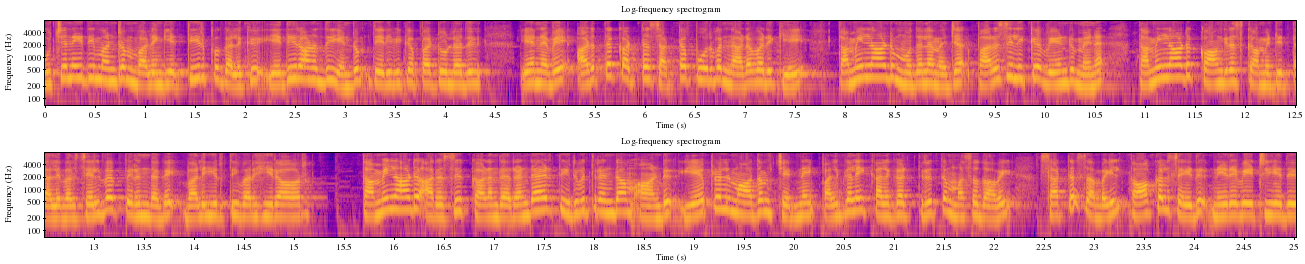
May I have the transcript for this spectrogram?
உச்சநீதிமன்றம் வழங்கிய தீர்ப்புகளுக்கு எதிரானது என்றும் தெரிவிக்கப்பட்டுள்ளது. எனவே அடுத்த கட்ட சட்டப்பூர்வ நடவடிக்கையை தமிழ்நாடு முதலமைச்சர் பரிசீலிக்க வேண்டுமென தமிழ்நாடு காங்கிரஸ் கமிட்டி தலைவர் செல்வ பெருந்தகை வலியுறுத்தி வருகிறார். தமிழ்நாடு அரசு கடந்த ரெண்டாயிரத்தி இருபத்தி ரெண்டாம் ஆண்டு ஏப்ரல் மாதம் சென்னை பல்கலைக்கழக திருத்த மசோதாவை சட்டசபையில் தாக்கல் செய்து நிறைவேற்றியது.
